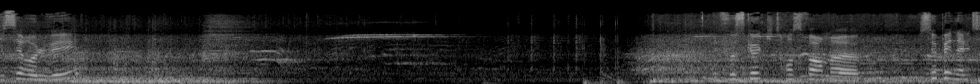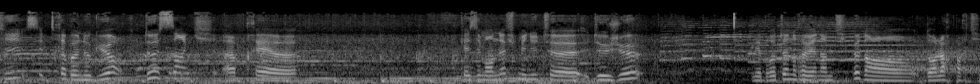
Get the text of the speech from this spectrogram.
qui s'est relevé. Et Fosque qui transforme euh, ce penalty, c'est de très bon augure. 2-5 après euh, quasiment 9 minutes euh, de jeu. Les Bretonnes reviennent un petit peu dans, leur partie.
